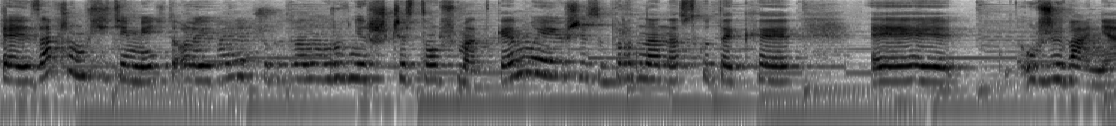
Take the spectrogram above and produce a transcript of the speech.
E, Zawsze musicie mieć do olejowania przygotowaną również czystą szmatkę. Moja już jest brudna na skutek e, używania.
